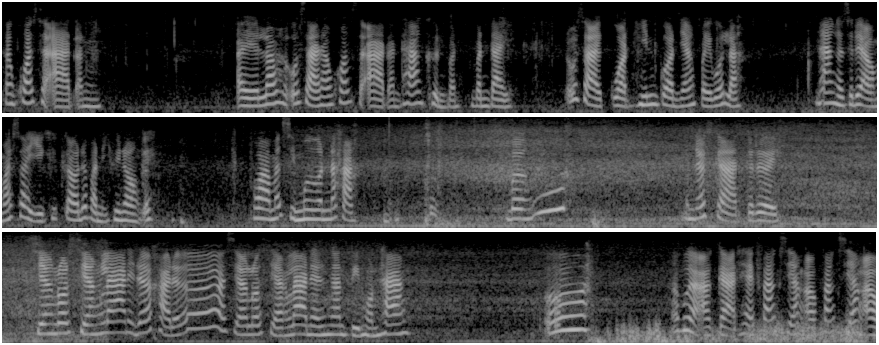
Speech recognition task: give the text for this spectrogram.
ทำความสะอาดอันไอ้เราอุตส่าห์ทำความสะอาดอันทางขึ้นบันไดอุตส่าห์กวาดหินกวาดยังไปเบิดละ นั่งก็จะได้เอามาใส่อีกคือเก่าได้บัดนี้พี่น้องเอ้ยเพราะว่ามันสิมืนนะคะ เบิ่งอู้บรรยากาศก็เลย เสียงรถเสียงลานี่เด้อค่ะเด้อเสียงรถเสียงลาเนี่ยงานตีนหนทาง โอ้ยเอาเบื่ออากาศให้ฟังเสียงเอาฟังเสียงเอา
